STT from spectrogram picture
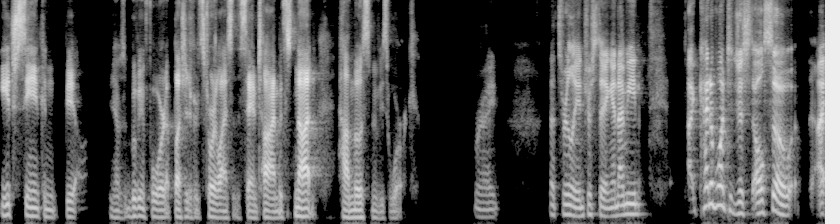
each scene can be, you know, moving forward a bunch of different storylines at the same time. It's not how most movies work. Right. That's really interesting. And I mean, I kind of want to just also I,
